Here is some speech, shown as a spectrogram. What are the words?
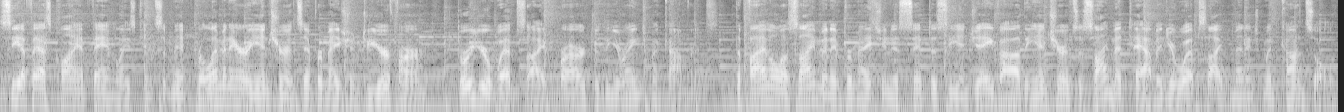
CFS client families can submit preliminary insurance information to your firm through your website prior to the arrangement conference. The final assignment information is sent to C&J via the Insurance Assignment tab in your website management console.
